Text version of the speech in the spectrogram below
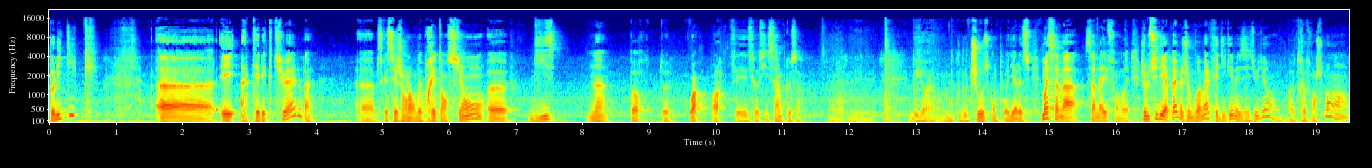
politique euh, et intellectuelle, euh, parce que ces gens-là ont des prétentions, euh, disent n'importe quoi. Voilà, c'est aussi simple que ça il y a beaucoup d'autres choses qu'on pourrait dire là-dessus. Moi, ça m'a, ça m'a effondré. Je me suis dit après, mais je me vois mal critiquer mes étudiants, euh, très franchement. Hein.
